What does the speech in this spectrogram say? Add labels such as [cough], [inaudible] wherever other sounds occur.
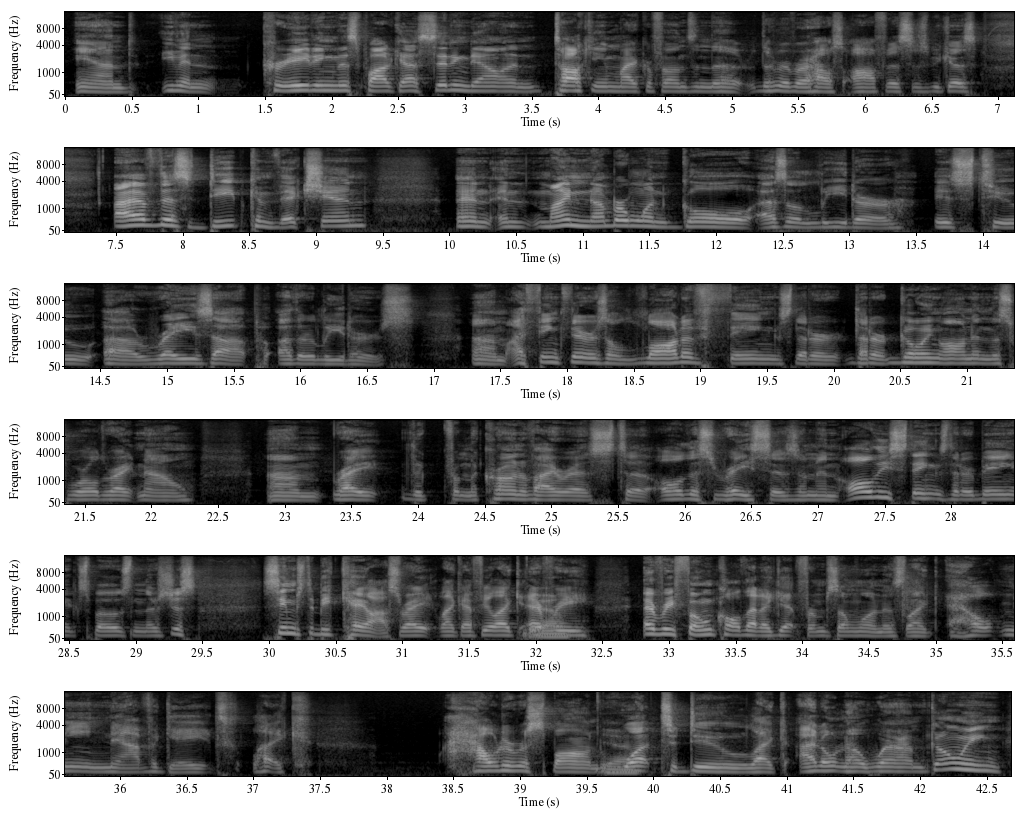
and even creating this podcast sitting down and talking microphones in the the river house office is because i have this deep conviction and and my number one goal as a leader is to uh, raise up other leaders. Um, I think there's a lot of things that are that are going on in this world right now, um, right? The from the coronavirus to all this racism and all these things that are being exposed, and there's just seems to be chaos, right? Like I feel like Yeah. every every phone call that I get from someone is like, help me navigate, like how to respond, Yeah. what to do. Like, I don't know where I'm going.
